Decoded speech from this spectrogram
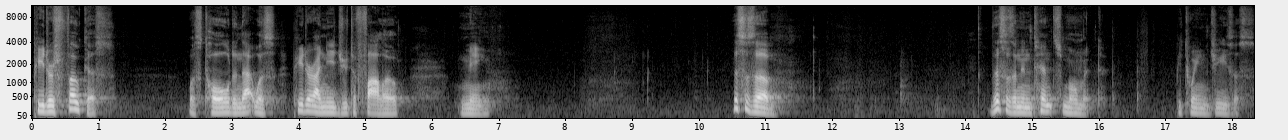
Peter's focus was told, and that was Peter, I need you to follow me. This is a this is an intense moment between Jesus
